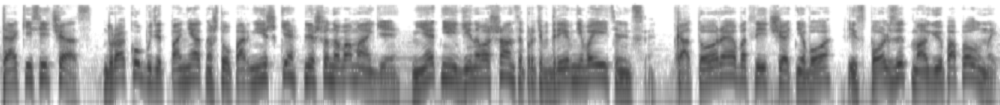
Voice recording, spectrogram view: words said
Так и сейчас. Дураку будет понятно, что у парнишки, лишенного магии, нет ни единого шанса против древней воительницы, которая, в отличие от него, использует магию по полной.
